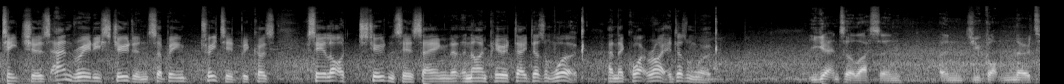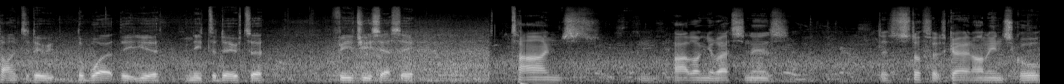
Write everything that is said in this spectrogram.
teachers and really students are being treated. Because you see a lot of students here saying that the nine-period day doesn't work, and they're quite right. It doesn't work. You get into a lesson and you've got no time to do the work that you need to do to for your GCSE. Times, how long your lesson is, the stuff that's going on in school.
